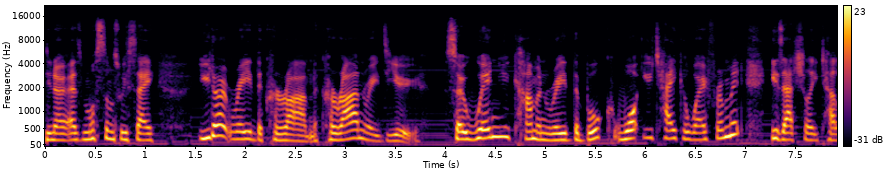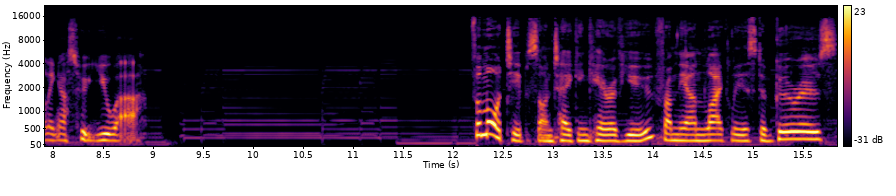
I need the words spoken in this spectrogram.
You know, as Muslims, we say, you don't read the Quran, the Quran reads you. So when you come and read the book, what you take away from it is actually telling us who you are. For more tips on taking care of you from the unlikeliest of gurus,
